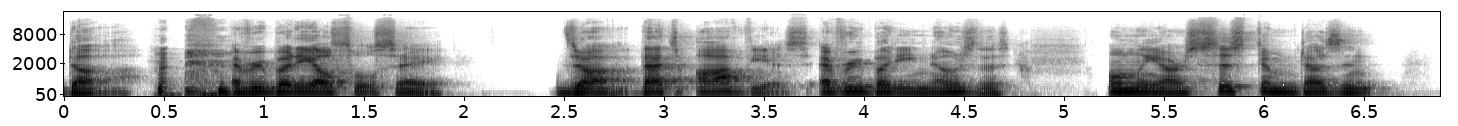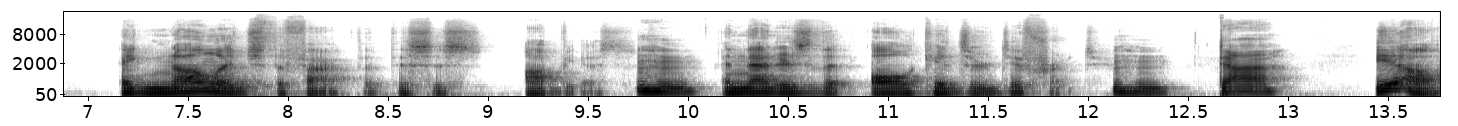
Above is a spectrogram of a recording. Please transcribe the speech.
duh. Everybody else will say, duh. That's obvious. Everybody knows this. Only our system doesn't acknowledge the fact that this is obvious. Mm-hmm. And that is that all kids are different. Mm-hmm. Duh. Yeah.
